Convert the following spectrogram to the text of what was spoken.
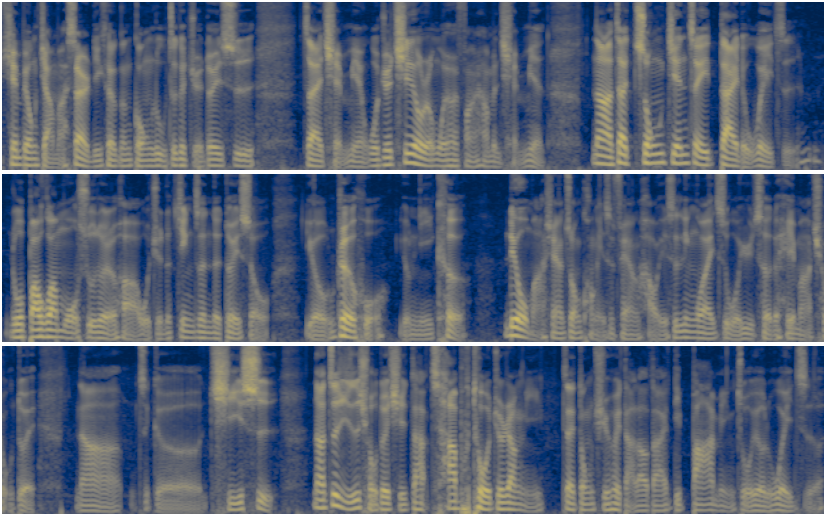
先不用讲嘛，塞尔迪克跟公路这个绝对是在前面。我觉得七六人我也会放在他们前面。那在中间这一带的位置，如果包括魔术队的话，我觉得竞争的对手有热火，有尼克。六马现在状况也是非常好，也是另外一支我预测的黑马球队。那这个骑士，那这几支球队其实大 差不多就让你在东区会打到大概第八名左右的位置了。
